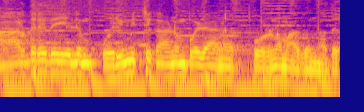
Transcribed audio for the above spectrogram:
ആർദ്രതയിലും ഒരുമിച്ച് കാണുമ്പോഴാണ് പൂർണമാകുന്നത്.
